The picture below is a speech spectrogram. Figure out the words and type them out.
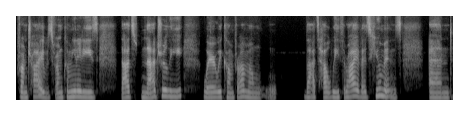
from tribes from communities that's naturally where we come from and that's how we thrive as humans and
